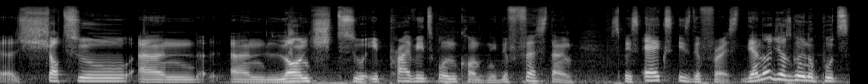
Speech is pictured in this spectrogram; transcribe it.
uh, shuttle and and launch to a private owned company. The first time. SpaceX is the first. They are not just going to put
